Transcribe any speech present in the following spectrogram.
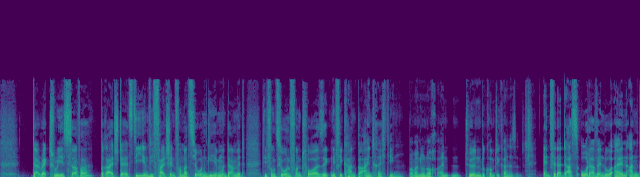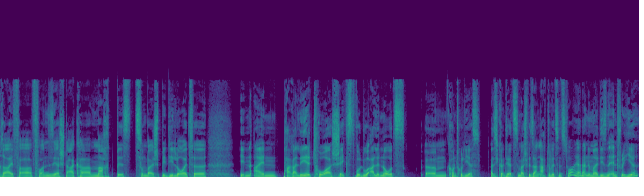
Directory-Server bereitstellst, die irgendwie falsche Informationen geben und damit die Funktion von Tor signifikant beeinträchtigen. Weil man nur noch ein, Türen bekommt, die keine sind. Entweder das oder wenn du ein Angreifer von sehr starker Macht bist, zum Beispiel die Leute in ein Paralleltor schickst, wo du alle Nodes ähm, kontrollierst. Also ich könnte jetzt zum Beispiel sagen, ach, du willst ins Tor? Ja, dann nimm mal diesen Entry hier.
